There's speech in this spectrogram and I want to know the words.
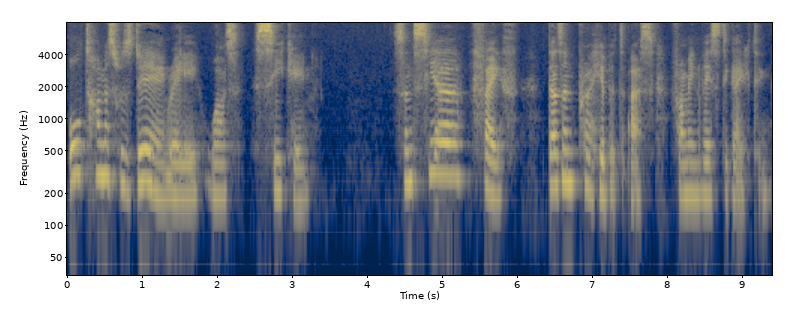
All Thomas was doing really was seeking. Sincere faith doesn't prohibit us from investigating,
